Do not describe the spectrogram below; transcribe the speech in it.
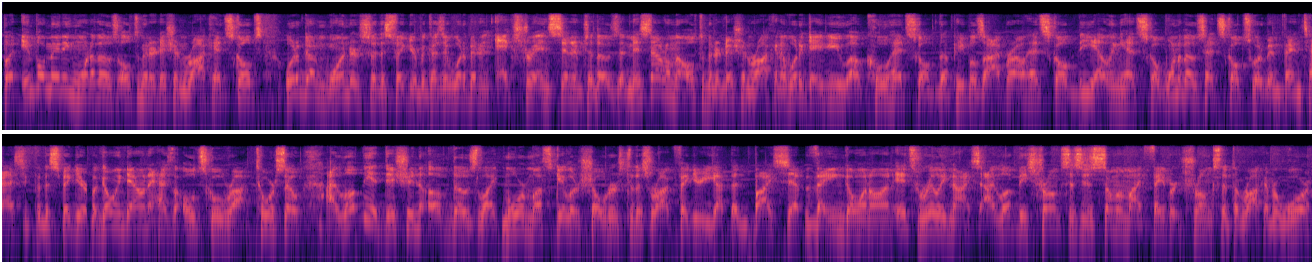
but implementing one of those Ultimate Edition Rock head sculpts would have done wonders for this figure because it would have been an extra incentive to those that missed out on the Ultimate Edition Rock and it would have gave you a cool head sculpt. The People's Eyebrow head sculpt, the Yelling head sculpt, one of those head sculpts would have been fantastic for this figure, but going down, it has the old school Rock torso. I love the addition of those like more muscular shoulders to this Rock figure. You got the bicep vein going on. It's really nice. I love these trunks. This is some of my favorite trunks that The Rock ever wore.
